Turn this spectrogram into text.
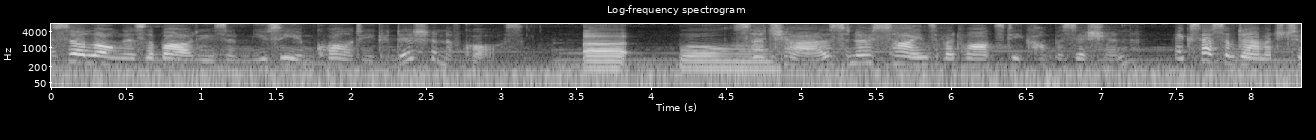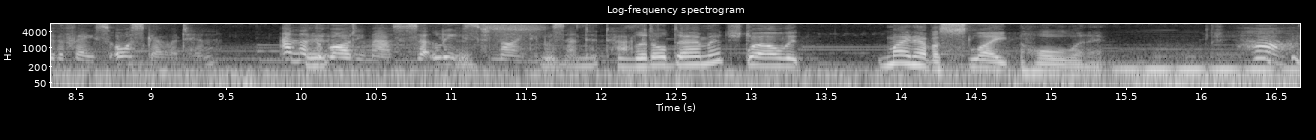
So long as the body's in museum-quality condition, of course. Uh, well... um, Such as no signs of advanced decomposition, excessive damage to the face or skeleton, and that the eh, body mass is at least 90% intact. Little damaged? Well, it might have a slight hole in it. Huh.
